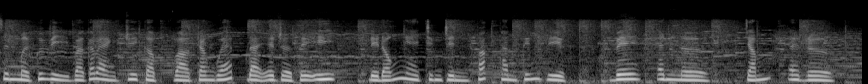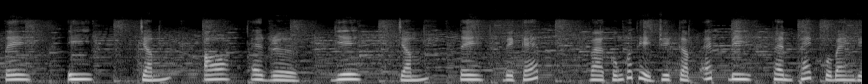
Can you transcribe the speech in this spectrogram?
xin mời quý vị và các bạn truy cập vào trang web Đài RTI để đón nghe chương trình phát thanh tiếng Việt vn.rti.org d.tvk và cũng có thể truy cập FB fanpage của Ban Việt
